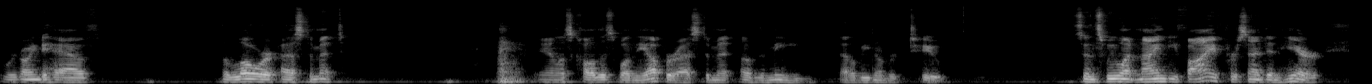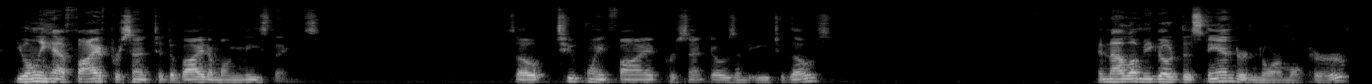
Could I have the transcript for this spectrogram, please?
We're going to have the lower estimate, and let's call this one the upper estimate of the mean. That'll be number 2. Since we want 95% in here, you only have 5% to divide among these things. So 2.5% goes into each of those. And now let me go to the standard normal curve.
